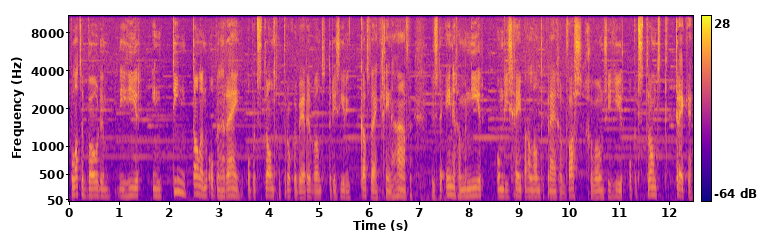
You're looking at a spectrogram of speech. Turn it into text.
platte bodem... die hier in tientallen op een rij op het strand getrokken werden... want er is hier in Katwijk geen haven. Dus de enige manier om die schepen aan land te krijgen... was gewoon ze hier op het strand te trekken.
